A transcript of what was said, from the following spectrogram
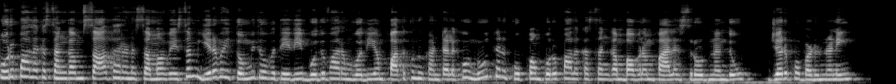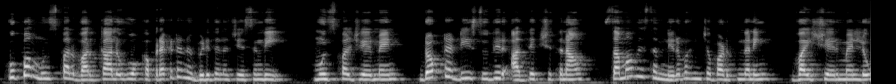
పురపాలక సంఘం సాధారణ సమావేశం ఇరవై తొమ్మిదవ తేదీ బుధవారం ఉదయం పదకొండు గంటలకు నూతన కుప్పం పురపాలక సంఘం భవనం ప్యాలెస్ రోడ్ నందు జరుపబడునని కుప్పం మున్సిపల్ వర్గాలు ఒక ప్రకటన విడుదల చేసింది. Municipal chairman doctor D Sudheer అధ్యక్షతన సమావేశం నిర్వహించబడుతుందని వైస్ చైర్మన్లు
